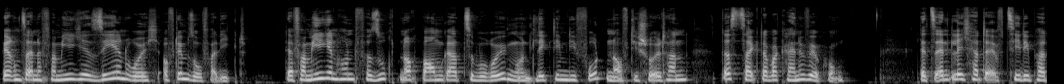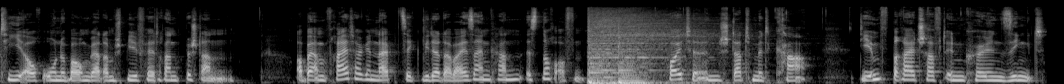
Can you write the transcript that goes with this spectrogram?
während seine Familie seelenruhig auf dem Sofa liegt. Der Familienhund versucht noch Baumgart zu beruhigen und legt ihm die Pfoten auf die Schultern, das zeigt aber keine Wirkung. Letztendlich hat der FC die Partie auch ohne Baumgart am Spielfeldrand bestanden. Ob er am Freitag in Leipzig wieder dabei sein kann, ist noch offen. Heute in Stadt mit K. Die Impfbereitschaft in Köln sinkt.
